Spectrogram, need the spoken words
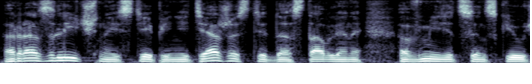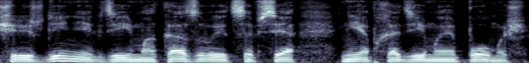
различной степени тяжести доставлены в медицинские учреждения, где им оказывается вся необходимая помощь.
